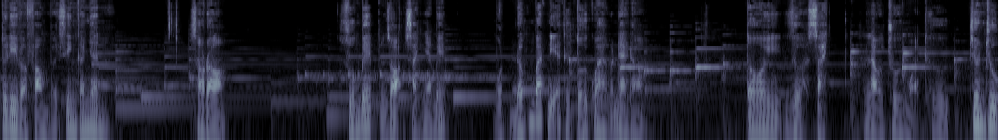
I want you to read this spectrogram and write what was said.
Tôi đi vào phòng vệ sinh cá nhân. Sau đó, xuống bếp dọn sạch nhà bếp. Một đống bát đĩa từ tối qua vẫn để đó tôi rửa sạch, lau chùi mọi thứ. Trơn tru.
